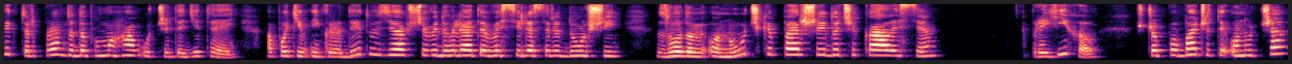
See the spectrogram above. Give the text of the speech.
Віктор, правда, допомагав учити дітей, а потім і кредит узяв, щоб відгуляти весілля серед душі. Згодом онучки першої дочекалися. Приїхав, щоб побачити онуча,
